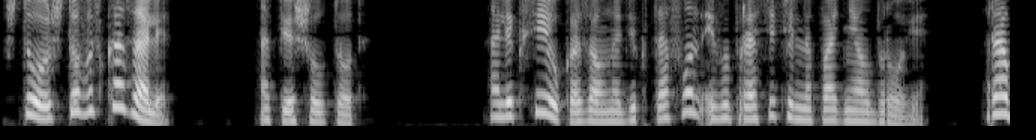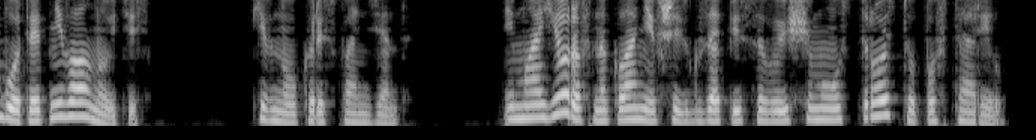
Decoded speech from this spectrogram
«Что, что вы сказали?» — опешил тот. Алексей указал на диктофон и вопросительно поднял брови. «Работает, не волнуйтесь», — кивнул корреспондент. И Майоров, наклонившись к записывающему устройству, повторил.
